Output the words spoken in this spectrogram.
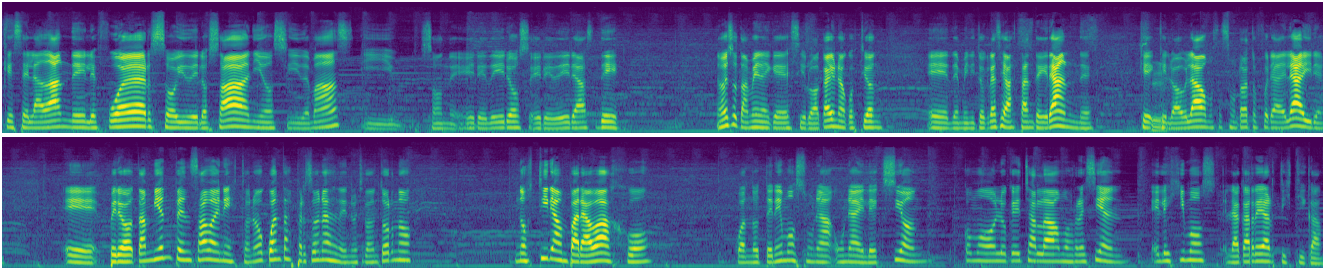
que se la dan del esfuerzo y de los años y demás, y son herederos, herederas de. No, eso también hay que decirlo. Acá hay una cuestión eh, de meritocracia bastante grande, que, Sí. que lo hablábamos hace un rato fuera del aire. Eh, pero también pensaba en esto, ¿no? ¿Cuántas personas de nuestro entorno nos tiran para abajo cuando tenemos una, una elección? Como lo que charlábamos recién, elegimos la carrera artística.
